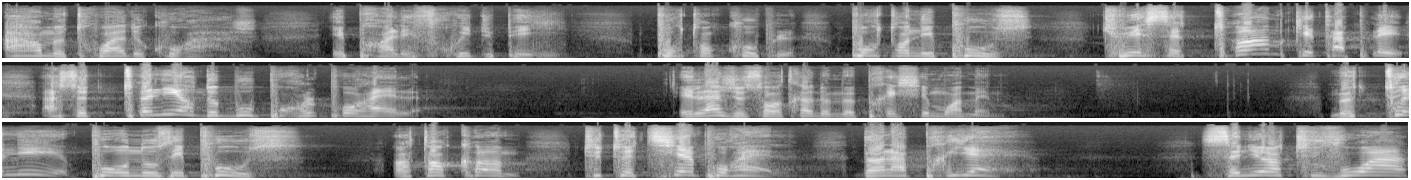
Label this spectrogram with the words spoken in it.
Arme-toi de courage et prends les fruits du pays pour ton couple, pour ton épouse. Tu es cet homme qui est appelé à se tenir debout pour, elle. Et là, je suis en train de me prêcher moi-même. Me tenir pour nos épouses en tant qu'homme. Tu te tiens pour elles dans la prière. Seigneur, tu vois,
